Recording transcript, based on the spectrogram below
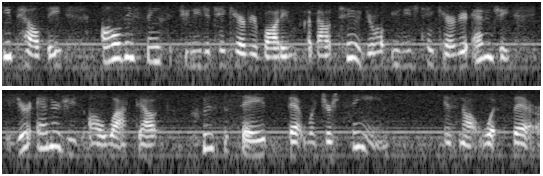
keep healthy. All these things that you need to take care of your body about too. You're, you need to take care of your energy. If your energy's all whacked out, who's to say that what you're seeing is not what's there?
